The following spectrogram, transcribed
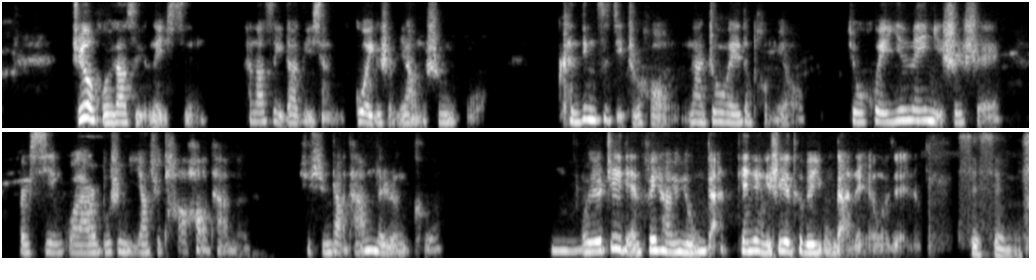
只有回到自己的内心，看到自己到底想过一个什么样的生活，肯定自己之后，那周围的朋友就会因为你是谁而吸引过来，而不是你要去讨好他们，去寻找他们的认可。嗯，我觉得这一点非常勇敢。天津，你是一个特别勇敢的人，我觉得。谢谢你。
